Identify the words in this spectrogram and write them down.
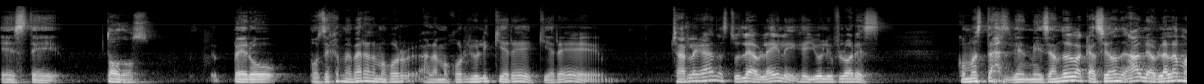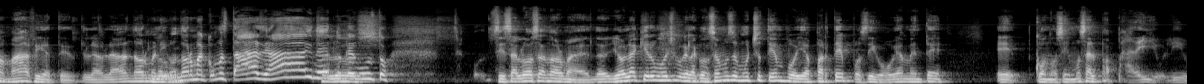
este, todos, pero pues déjame ver, a lo mejor, a lo mejor Yuli quiere, quiere echarle ganas. Entonces le hablé y le dije, Yuli Flores, ¿Cómo estás? Bien, me dice, ando de vacaciones. Ah, le hablé a la mamá, fíjate. Le hablaba a Norma. Le digo, Norma, ¿cómo estás? Ay, Neto, qué gusto. Sí, saludos a Norma. Yo la quiero mucho porque la conocemos de mucho tiempo y aparte, pues digo, obviamente eh, conocimos al papá de Yuli,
